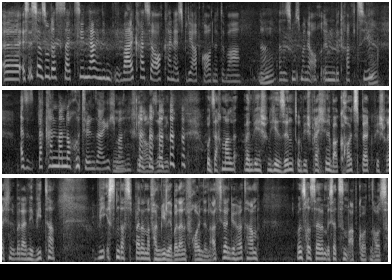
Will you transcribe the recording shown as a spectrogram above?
Äh, es ist ja so, dass seit zehn Jahren in dem Wahlkreis ja auch keine SPD-Abgeordnete war. Ne? Mhm. Also das muss man ja auch in Betracht ziehen. Mhm. Also da kann man noch rütteln, sage ich mal. Mhm, genau, sehr gut. Und sag mal, wenn wir schon hier sind und wir sprechen über Kreuzberg, wir sprechen über deine Vita, wie ist denn das bei deiner Familie, bei deinen Freunden? Als sie dann gehört haben, Unsere Selben ist jetzt im Abgeordnetenhaus.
